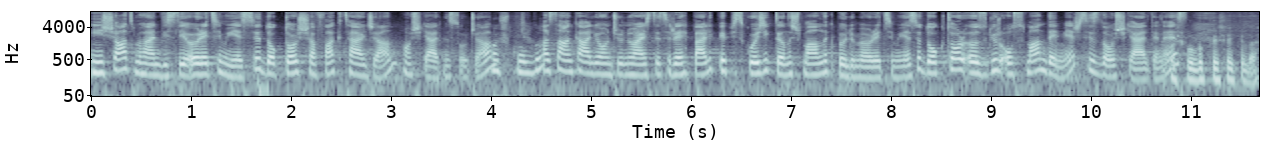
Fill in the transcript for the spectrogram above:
İnşaat Mühendisliği öğretim üyesi Doktor Şafak Tercan. Hoş geldiniz hocam. Hoş bulduk. Hasan Kalyoncu Üniversitesi Rehberlik ve Psikolojik Danışmanlık Bölümü öğretim üyesi Doktor Özgür Osman Demir. Siz de hoş geldiniz. Hoş bulduk, teşekkürler.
